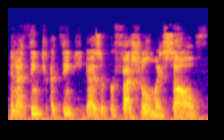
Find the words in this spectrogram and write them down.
and I think I think as a professional myself,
